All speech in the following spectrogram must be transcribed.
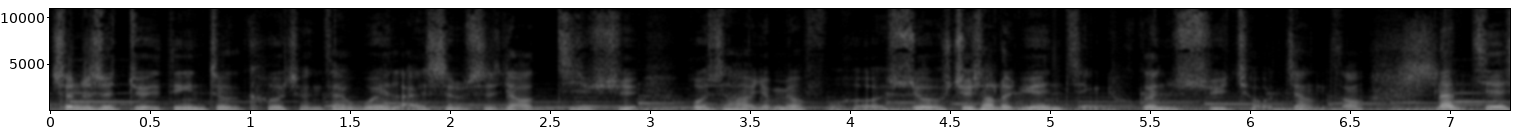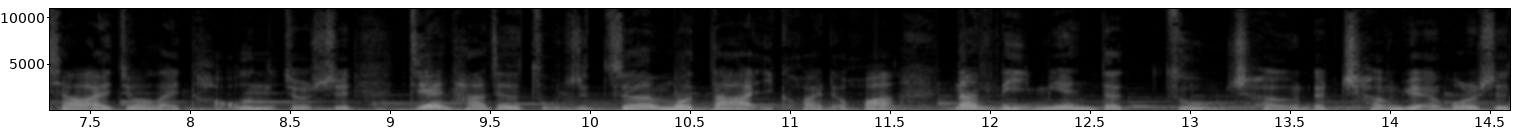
甚至是决定这个课程在未来是不是要继续，或者是它有没有符合就学校的愿景跟需求这样子哦。那接下来就要来讨论的就是，既然它这个组织这么大一块的话，那里面的组成的成员或者是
